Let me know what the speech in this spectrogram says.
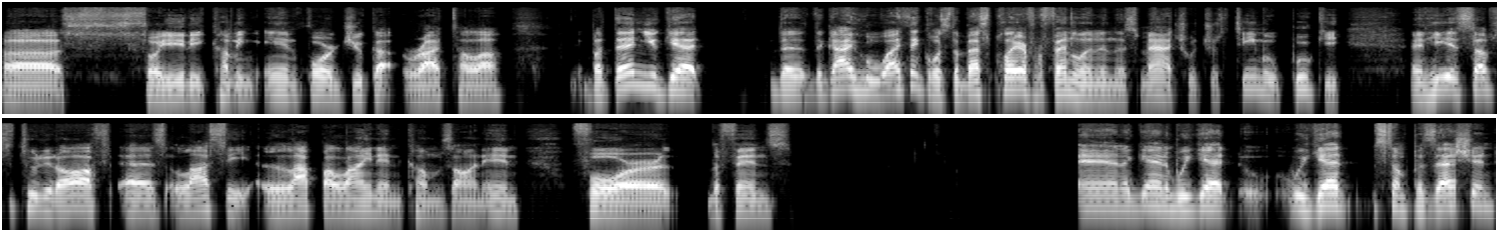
uh, Soiri coming in for Jukka Raitala. But then you get the the guy who I think was the best player for Finland in this match, which was Teemu Pukki, and he is substituted off as Lassi Lappalainen comes on in for the Finns. And again, we get we get some possession,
